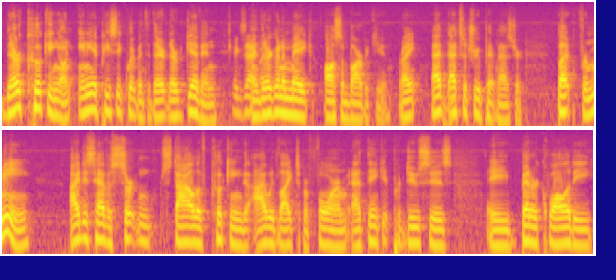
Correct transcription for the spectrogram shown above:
they're cooking on any piece of equipment that they're they're given Exactly. and they're going to make awesome barbecue, right? That that's a true pitmaster. But for me, I just have a certain style of cooking that I would like to perform, and I think it produces a better quality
